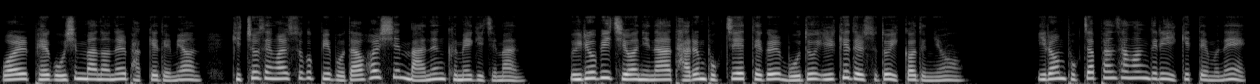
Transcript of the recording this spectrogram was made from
월 150만 원을 받게 되면 기초생활 수급비보다 훨씬 많은 금액이지만 의료비 지원이나 다른 복지 혜택을 모두 잃게 될 수도 있거든요. 이런 복잡한 상황들이 있기 때문에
